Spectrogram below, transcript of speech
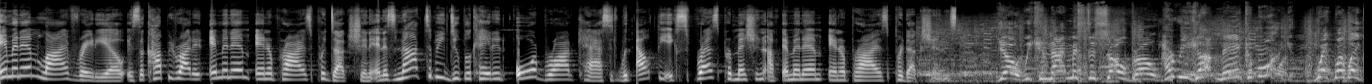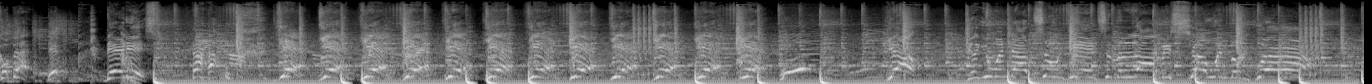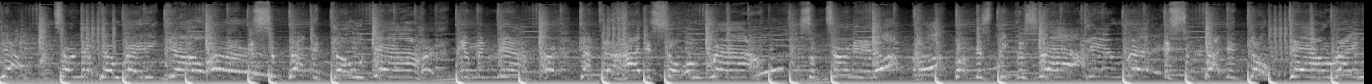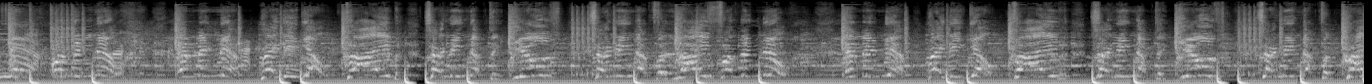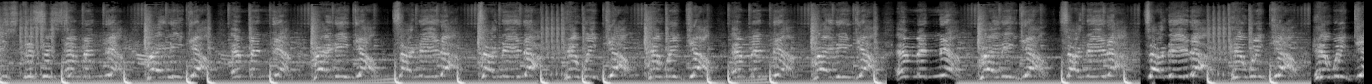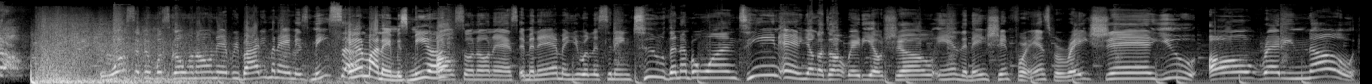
M&M Live Radio is a copyrighted M&M Enterprise production and is not to be duplicated or broadcasted without the express permission of M&M Enterprise Productions. Yo, we cannot miss the show, bro. Hurry up, man. Come on. Wait, wait, wait. Go back. There, there it is. yeah, yeah, yeah, yeah, yeah, yeah, yeah, yeah, yeah, yeah, yeah, yeah. Yo, yo, you are now tuned in to the livest show in the world. What's up and what's going on, everybody? My name is Meesa. And my name is Meah. also known as M&M, and you are listening to the number one teen and young adult radio show in the nation for inspiration. You already know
